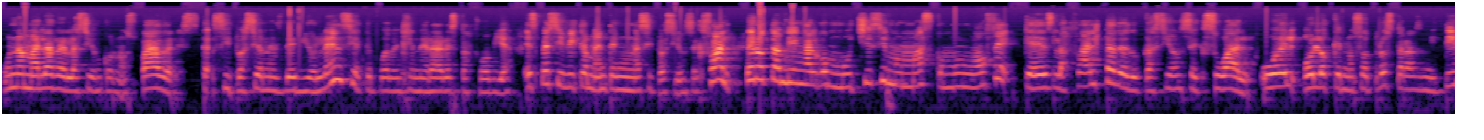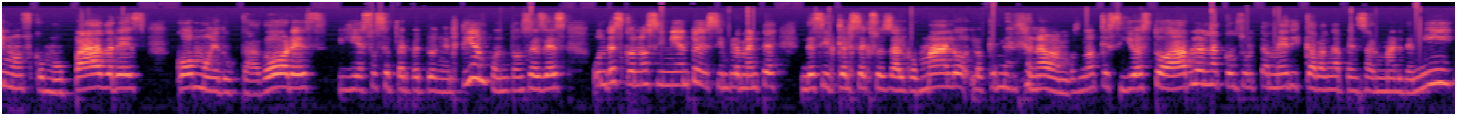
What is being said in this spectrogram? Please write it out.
una mala relación con los padres, situaciones de violencia que pueden generar esta fobia, específicamente en una situación sexual, pero también algo muchísimo más común, Ofe, que es la falta de educación sexual o, el, o lo que nosotros transmitimos como padres, como educadores, y eso se perpetúa en el tiempo. Entonces es un desconocimiento y es simplemente decir que el sexo es algo malo, lo que mencionábamos, ¿no? Que si yo esto hablo en la consulta médica van a pensar mal de mí.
